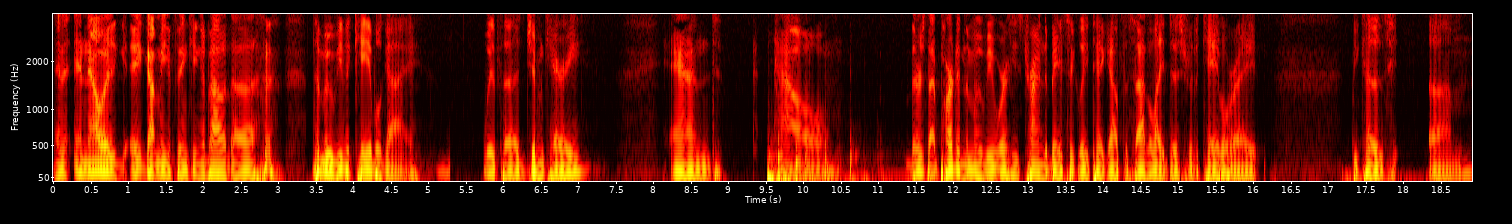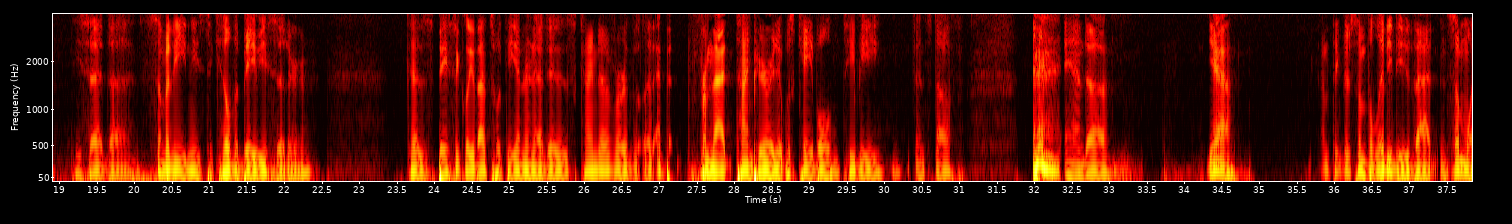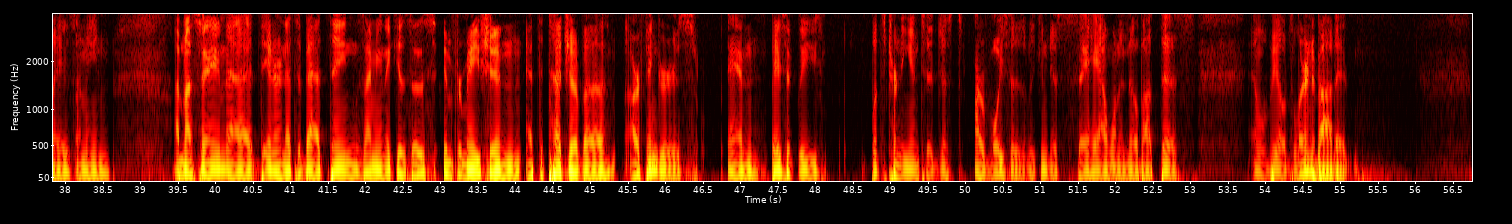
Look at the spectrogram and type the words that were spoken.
And and now it, it got me thinking about uh, the movie The Cable Guy with uh, Jim Carrey and how there's that part in the movie where he's trying to basically take out the satellite dish for the cable, right? Because um, he said uh, somebody needs to kill the babysitter. Because basically that's what the internet is, kind of, or the, from that time period, it was cable TV and stuff. and uh, yeah, I think there's some validity to that in some ways. I mean, I'm not saying that the internet's a bad thing. I mean, it gives us information at the touch of uh, our fingers, and basically, what's turning into just our voices. We can just say, "Hey, I want to know about this," and we'll be able to learn about it.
